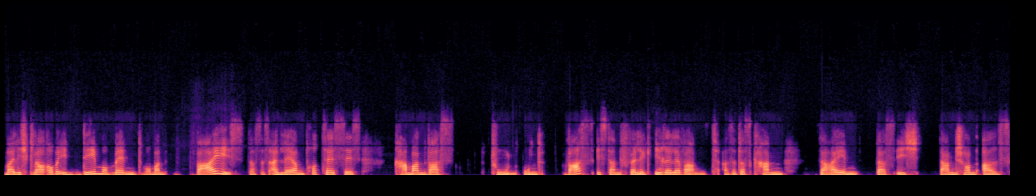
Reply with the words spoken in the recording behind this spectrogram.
Weil ich glaube, in dem Moment, wo man weiß, dass es ein Lernprozess ist, kann man was tun. Und was ist dann völlig irrelevant? Also das kann sein, dass ich dann schon als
